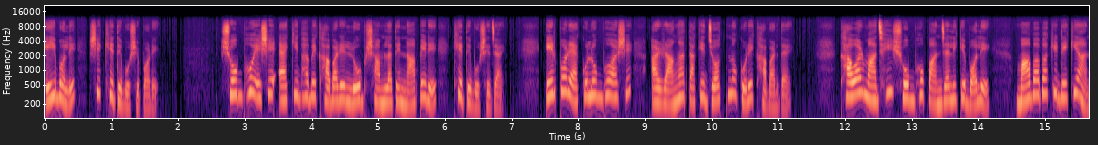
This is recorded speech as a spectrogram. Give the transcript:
এই বলে সে খেতে বসে পড়ে। সভ্য এসে একইভাবে খাবারের লোভ সামলাতে না পেরে খেতে বসে যায়। এরপর একলভ্য আসে আর রাঙা তাকে যত্ন করে খাবার দেয়। খাওয়ার মাঝেই সভ্য পাঞ্জালিকে বলে, মা বাবাকে ডেকে আন,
